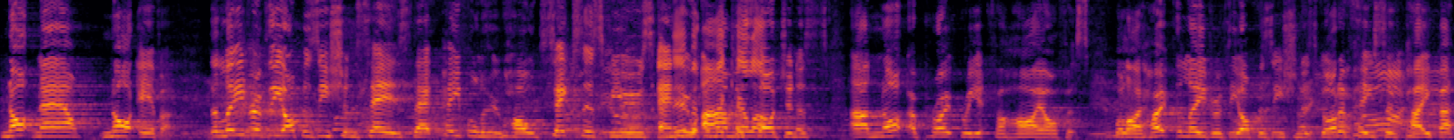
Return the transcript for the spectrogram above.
Not now, not ever. The Leader of the Opposition says that people who hold sexist views and who are misogynists are not appropriate for high office. Well, I hope the Leader of the Opposition has got a piece of paper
